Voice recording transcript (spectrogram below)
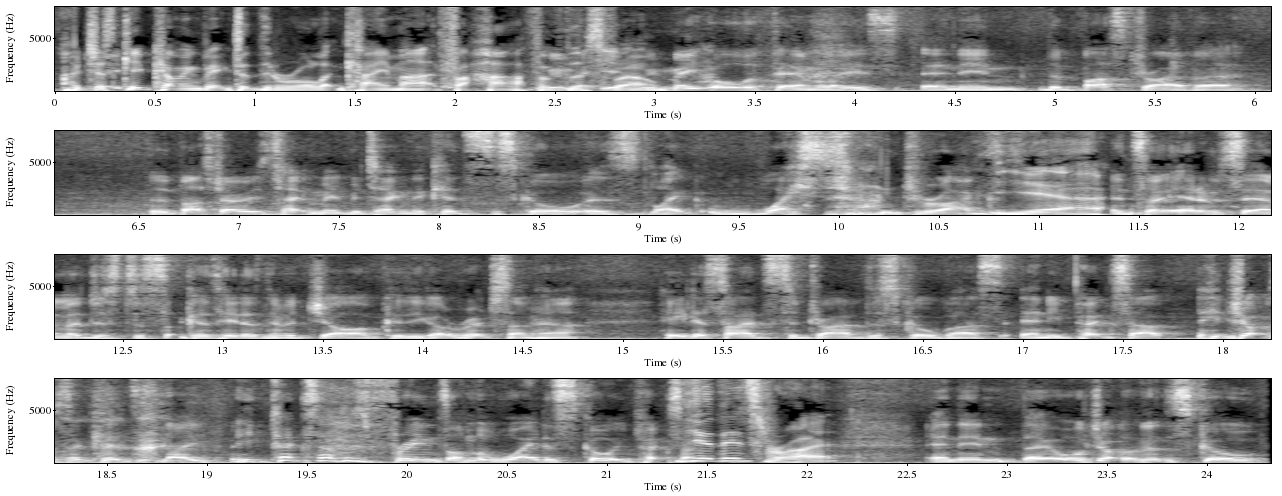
I just keep coming back to the rule at Kmart for half of we, this yeah, we meet all the families, and then the bus driver. The bus driver who's take, meant to be taking the kids to school is like wasted on drugs. Yeah. And so Adam Sandler just because he doesn't have a job because he got rich somehow, he decides to drive the school bus and he picks up he drops the kids. No, he, he picks up his friends on the way to school. He picks up Yeah, that's right. And then they all drop them at the school.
